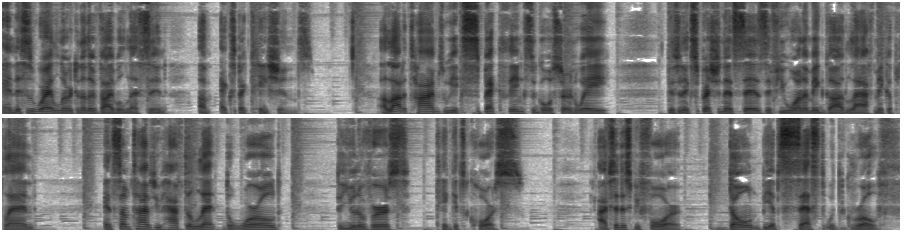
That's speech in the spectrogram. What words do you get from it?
and this is where I learned another valuable lesson of expectations. A lot of times we expect things to go a certain way. There's an expression that says, if you want to make God laugh, make a plan. And sometimes you have to let the world, the universe, take its course. I've said this before don't be obsessed with growth.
